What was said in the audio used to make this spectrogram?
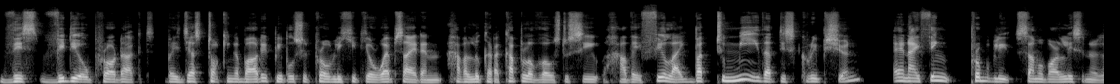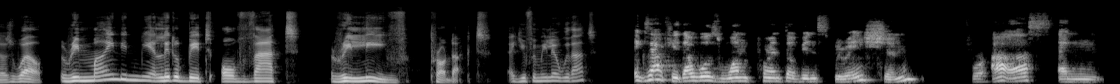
this video product by just talking about it, people should probably hit your website and have a look at a couple of those to see how they feel like. But to me, that description, and I think probably some of our listeners as well, reminded me a little bit of that Relive product. Are you familiar with that? Exactly. That was one point of inspiration for us. And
